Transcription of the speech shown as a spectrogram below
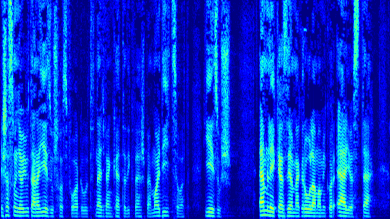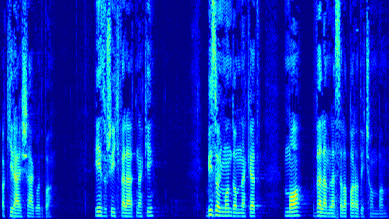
És azt mondja, hogy utána Jézushoz fordult, 42. versben. Majd így szólt, Jézus, emlékezzél meg rólam, amikor eljössz te a királyságodba. Jézus így felelt neki, bizony mondom neked, ma velem leszel a paradicsomban.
